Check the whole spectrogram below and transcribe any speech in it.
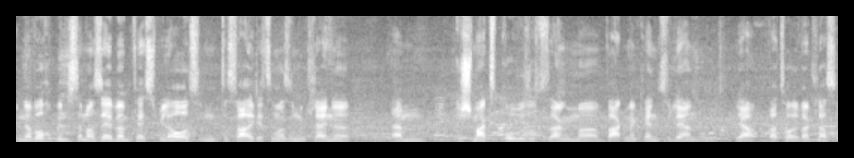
in der Woche bin ich dann auch selber im Festspielhaus und das war halt jetzt nochmal so eine kleine ähm, Geschmacksprobe sozusagen, mal Wagner kennenzulernen. Und ja, war toll, war klasse.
